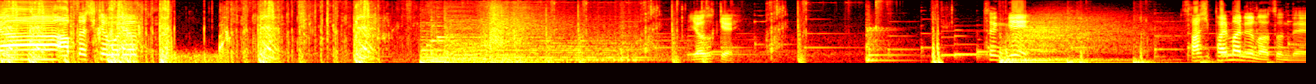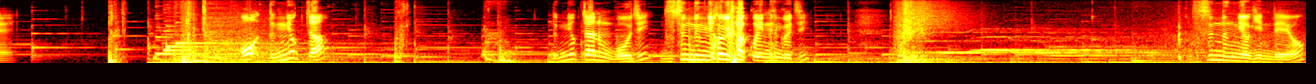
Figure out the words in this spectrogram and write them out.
야 압사시켜버렸 여섯 개 48마리나 나왔었네 어? 능력자? 능력자는 뭐지? 무슨 능력을 갖고 있는 거지? 무슨 능력인데요?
